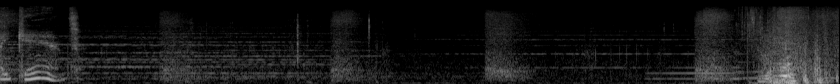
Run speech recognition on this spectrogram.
I can't. I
